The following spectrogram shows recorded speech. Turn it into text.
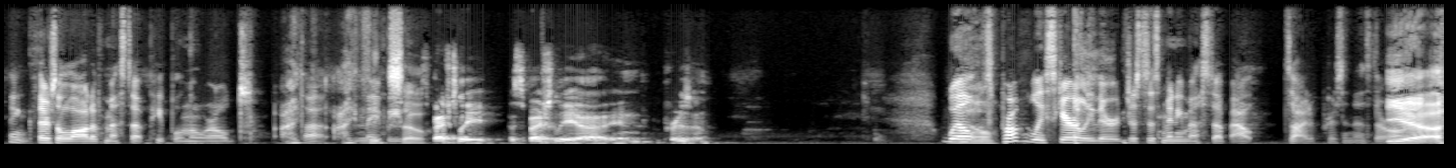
I think there's a lot of messed up people in the world. I That I think so. Especially especially uh, in prison. Well, Well- it's probably scarily there are just as many messed up outside of prison as there are. Yeah,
